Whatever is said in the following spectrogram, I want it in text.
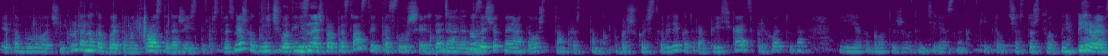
Это было очень круто. Ну, как бы это вот просто даже если ты просто возьмешь, как бы ничего ты не знаешь про пространство и прослушаешь, да? Да, да. Ну, да. за счет, наверное, того, что там просто там как бы большое количество людей, которые пересекаются, приходят туда и это было тоже вот интересно, какие-то вот сейчас то, что вот мне первое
